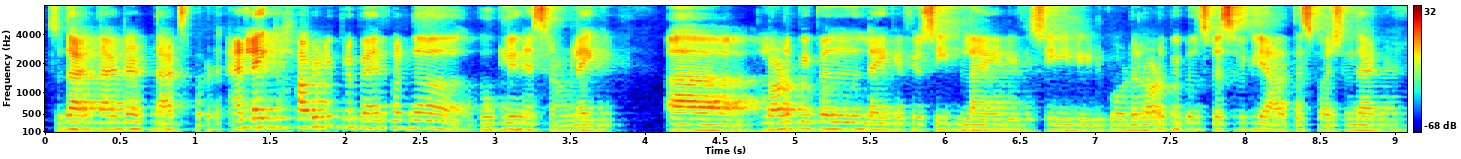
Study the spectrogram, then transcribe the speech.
So that, that that that's good. And like, how did you prepare for the googliness round? Like, uh, a lot of people like if you see blind if you see LeetCode a lot of people specifically ask this question that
